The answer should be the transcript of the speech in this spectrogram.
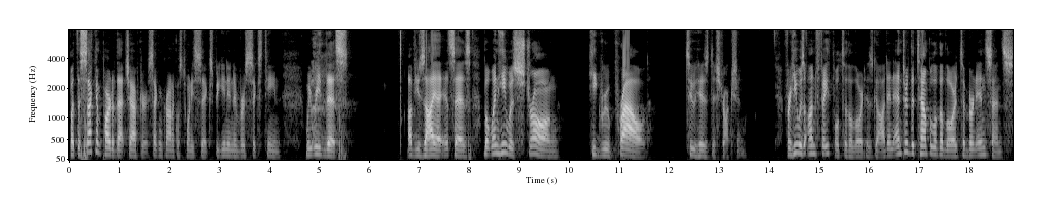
But the second part of that chapter, Second Chronicles 26, beginning in verse 16, we read this. Of Uzziah, it says, But when he was strong, he grew proud to his destruction. For he was unfaithful to the Lord his God, and entered the temple of the Lord to burn incense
